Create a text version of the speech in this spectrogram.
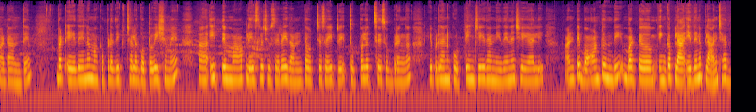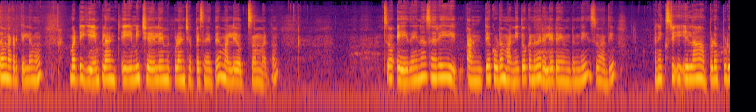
మాట అంతే. బట్ ఏదైనా మాకు అప్పుడు అది చాలా గొప్ప విషయమే. ఇది మా ప్లేస్లో చూసారా ఇదంతా వచ్చేసాయి. ట్రీ తుప్పలు వచ్చాయి శుభ్రంగా. ఇప్పుడు దాన్ని కొట్టించి దాన్ని ఏదైనా చేయాలి. అంటే బాగుంటుంది బట్ uh, ఇంకా ప్లాన్ ఏదైనా ప్లాన్ చేద్దామని అక్కడికి వెళ్ళాము. బట్ ఏం ప్లాన్ ఏమీ చేయలేము ఇప్పుడు అని చెప్పేసి అయితే మళ్ళీ వచ్చాం అన్నమాట. సో ఏదైనా సరే అంతే కూడా మనీతో కూడా రిలేట్ అయి ఉంటుంది. సో అది నెక్స్ట్ ఇలా అప్పుడప్పుడు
